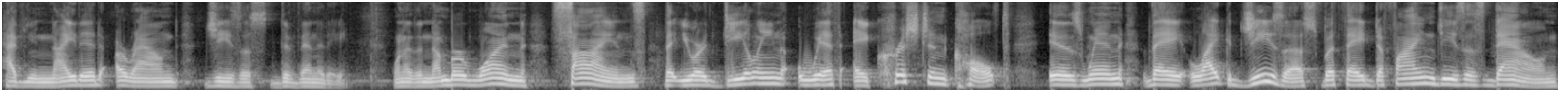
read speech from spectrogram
have united around Jesus' divinity. One of the number one signs that you are dealing with a Christian cult is when they like Jesus, but they define Jesus down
